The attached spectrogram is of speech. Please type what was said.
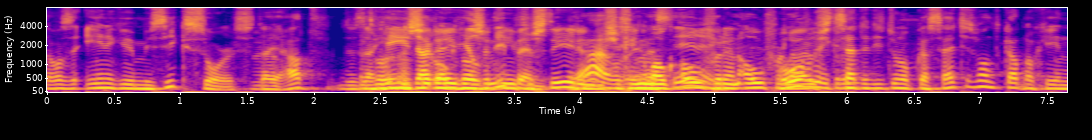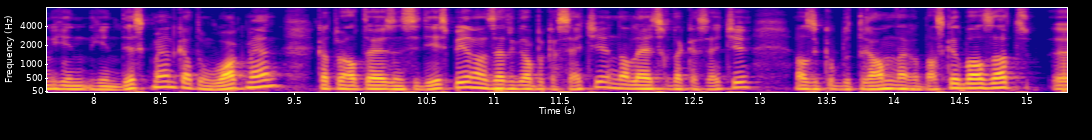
dat was de enige muzieksource ja. dat je had. Dus het dan ging je daar ook heel diep investering. Ja, dus je ging hem ook over en over, over Ik zette die toen op cassettes, want ik had nog geen, geen, geen Discman, ik had een Walkman. Ik had wel thuis een cd-speler, dan zette ik dat op een cassetje en dan luisterde dat cassetje. Als ik op de tram naar het basketbal zat, uh,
